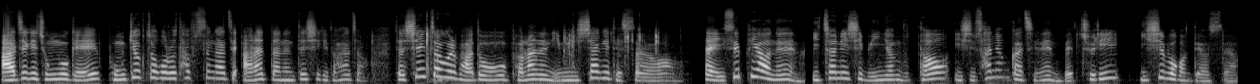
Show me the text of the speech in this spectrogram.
아직 이 종목에 본격적으로 탑승하지 않았다는 뜻이기도 하죠. 자, 실적을 봐도 변화는 이미 시작이 됐어요. 자, 이 스피어는 2022년부터 24년까지는 매출이 20억 원대였어요.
